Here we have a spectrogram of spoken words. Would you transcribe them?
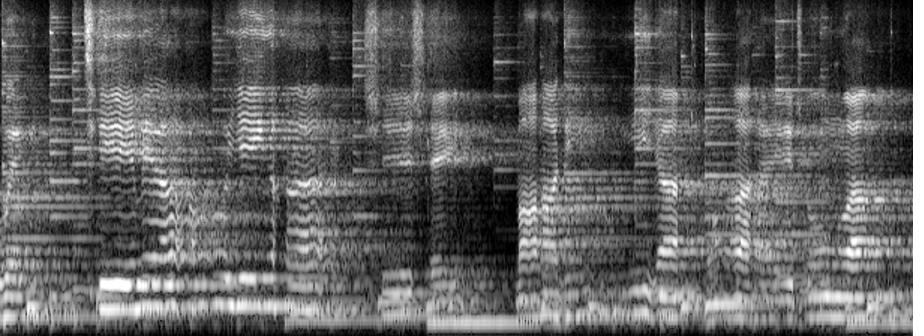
位奇妙婴孩是谁？玛利亚怀中啊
